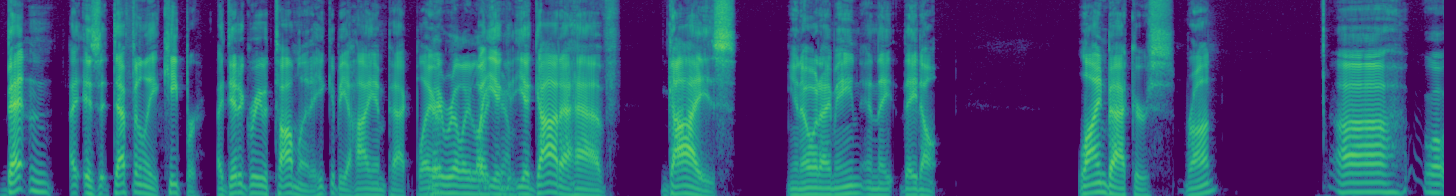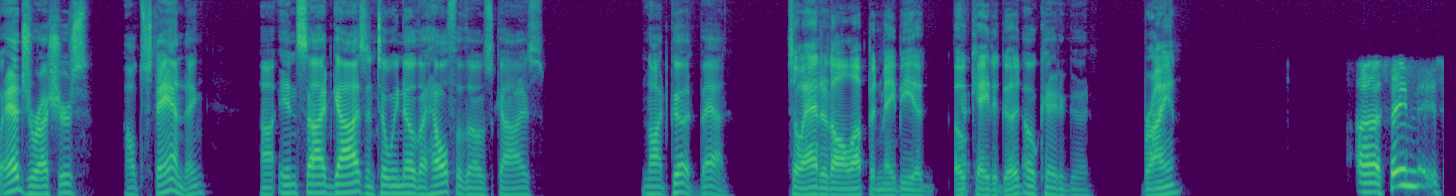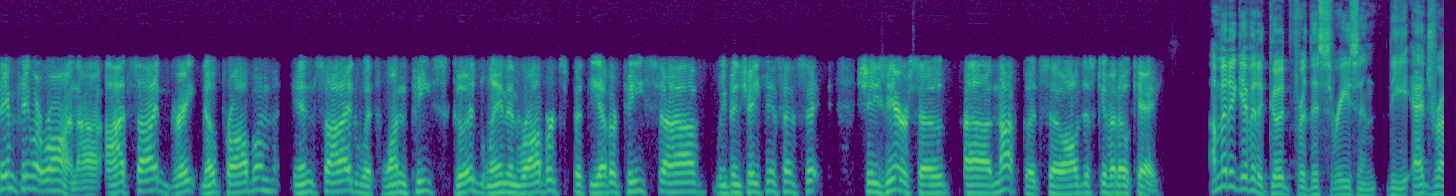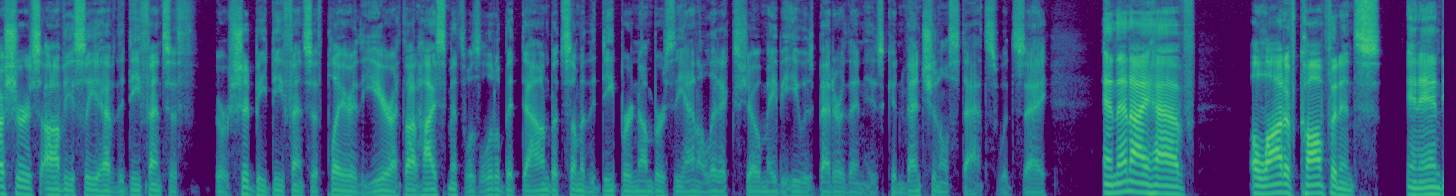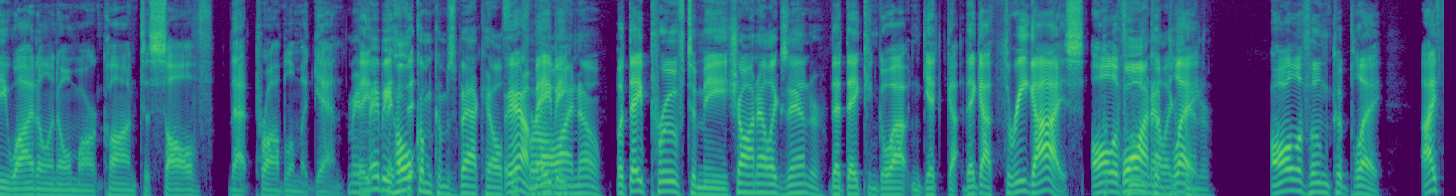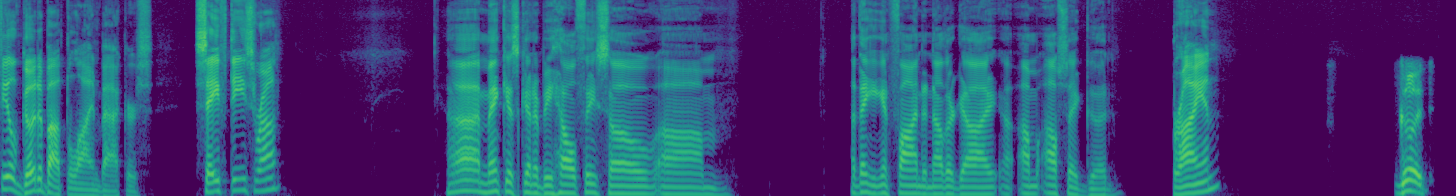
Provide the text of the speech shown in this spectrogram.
Benton uh, is it definitely a keeper. I did agree with Tomlin. He could be a high impact player. They really like but you, him. you gotta have guys. You know what I mean? And they they don't. Linebackers, Ron. Uh, well, edge rushers, outstanding. Uh, inside guys, until we know the health of those guys, not good, bad. So add it all up and maybe a okay to good. Okay to good. Brian? Uh, same same thing with Ron. Uh, odd side, great, no problem. Inside with one piece, good. Landon Roberts, but the other piece uh, we've been chasing since Shazier, so uh, not good. So I'll just give it okay. I'm going to give it a good for this reason. The edge rushers obviously have the defensive or should be defensive player of the year. I thought Highsmith was a little bit down, but some of the deeper numbers, the analytics show maybe he was better than his conventional stats would say. And then I have a lot of confidence in Andy Weidl and Omar Khan to solve that problem again. I mean, They- maybe they- Holcomb comes back healthy. Yeah, for maybe. I know. But they proved to me Sean Alexander, that they can go out and get guys. They got three guys, all of Kwon whom could Alexander. play. All of whom could play. I feel good about the linebackers. Safeties, Ron? Uh, Minkah's going to be healthy, so um, I think you can find another guy. Uh, I'm, I'll say good. Brian? Good.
